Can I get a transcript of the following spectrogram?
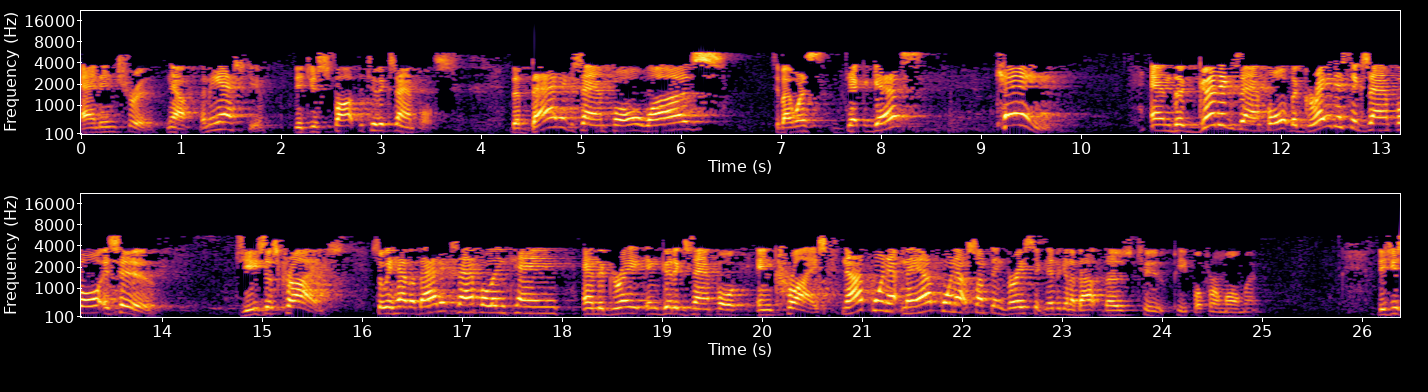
and in truth. Now, let me ask you did you spot the two examples? The bad example was, anybody want to take a guess? Cain. And the good example, the greatest example, is who? Jesus Christ. So we have a bad example in Cain and the great and good example in Christ. Now I point out, may I point out something very significant about those two people for a moment? Did you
